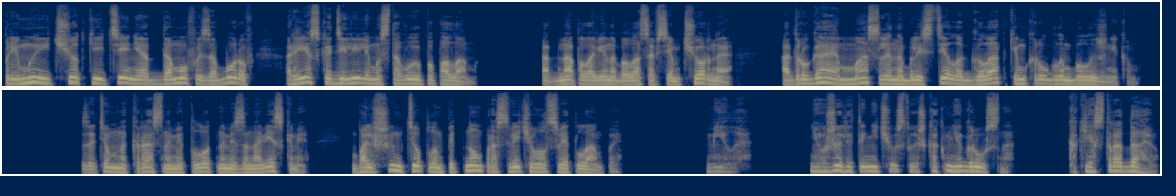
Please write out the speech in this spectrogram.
Прямые четкие тени от домов и заборов резко делили мостовую пополам. Одна половина была совсем черная, а другая масляно блестела гладким круглым булыжником. За темно-красными плотными занавесками большим теплым пятном просвечивал свет лампы. «Милая, неужели ты не чувствуешь, как мне грустно? Как я страдаю,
